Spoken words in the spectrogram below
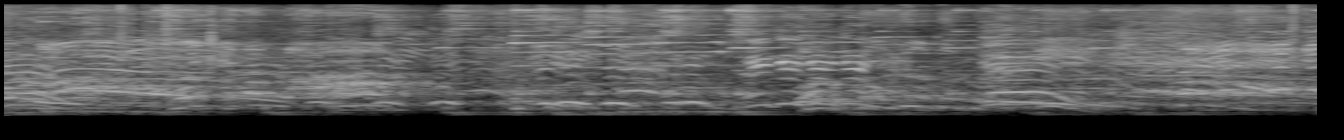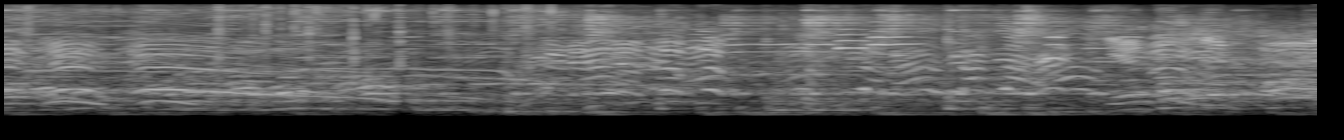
ต้องรอหัวใจต้องรอดูดูดูแม่เอาเอาเอาเกียรติทองเพชรออย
